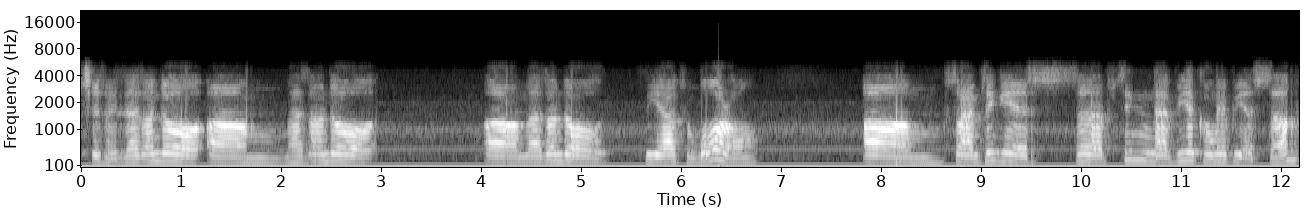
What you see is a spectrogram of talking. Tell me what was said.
excuse me, that's under, um, that's under, um, that's under the actual world. Um, so I'm thinking it's, uh, I'm thinking that vehicle may be a sub.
